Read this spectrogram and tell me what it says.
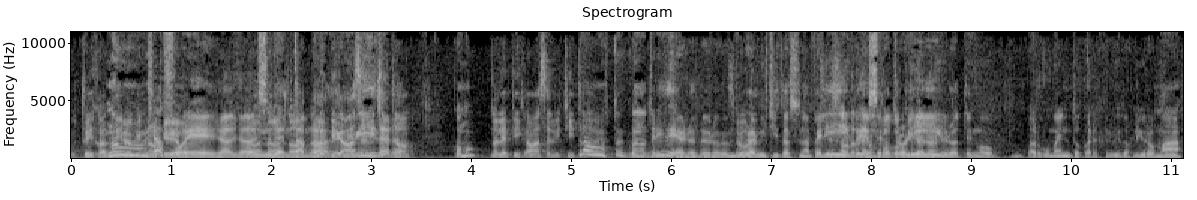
Usted dijo antes no, que no ya quiere fue, ya, ya no, la etapa no, le pica más el bichito? ¿Cómo? ¿No le pica más el bichito? No, estoy con otra idea. Yo creo que el bichito es una película, hacer otro libro, tengo argumento para escribir dos libros más.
